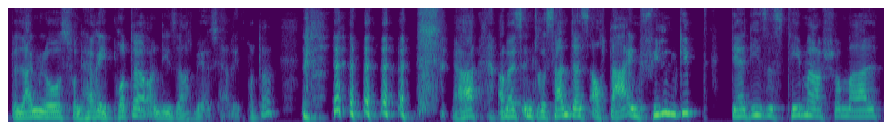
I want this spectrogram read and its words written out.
belanglos von Harry Potter und die sagt, wer ist Harry Potter? ja, aber es ist interessant, dass es auch da einen Film gibt, der dieses Thema schon mal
